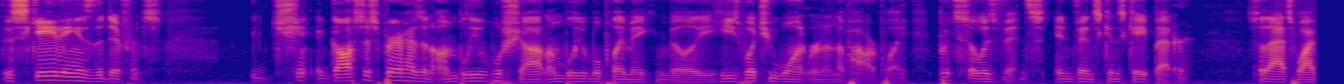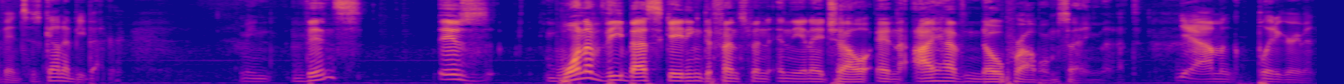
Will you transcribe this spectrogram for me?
the skating is the difference. Gostisbehere has an unbelievable shot, unbelievable playmaking ability. He's what you want running a power play. But so is Vince, and Vince can skate better. So that's why Vince is gonna be better. I mean Vince is one of the best skating defensemen in the NHL, and I have no problem saying that. Yeah, I'm in complete agreement.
